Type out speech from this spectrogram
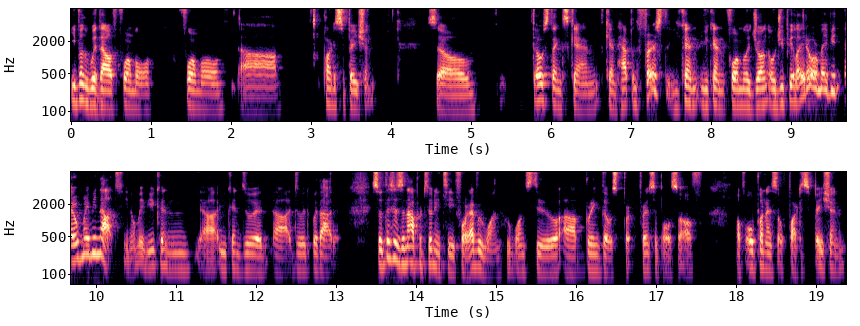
even without formal, formal participation. So those things can can happen first. You can you can formally join OGP later, or maybe or maybe not. You know, maybe you can uh, you can do it uh, do it without it. So this is an opportunity for everyone who wants to uh, bring those pr principles of of openness of participation.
